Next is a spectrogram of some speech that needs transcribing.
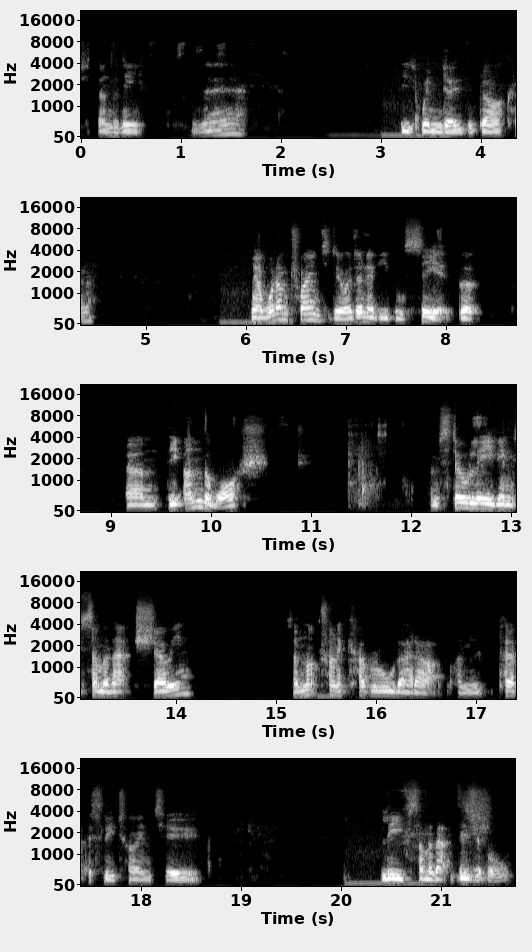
just underneath there. These windows are darker. Now, what I'm trying to do, I don't know if you can see it, but um, the underwash, I'm still leaving some of that showing. So I'm not trying to cover all that up. I'm purposely trying to leave some of that visible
